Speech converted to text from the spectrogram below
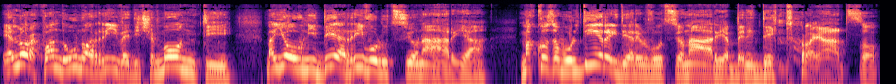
E allora quando uno arriva e dice Monti, ma io ho un'idea rivoluzionaria, ma cosa vuol dire idea rivoluzionaria, benedetto ragazzo?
